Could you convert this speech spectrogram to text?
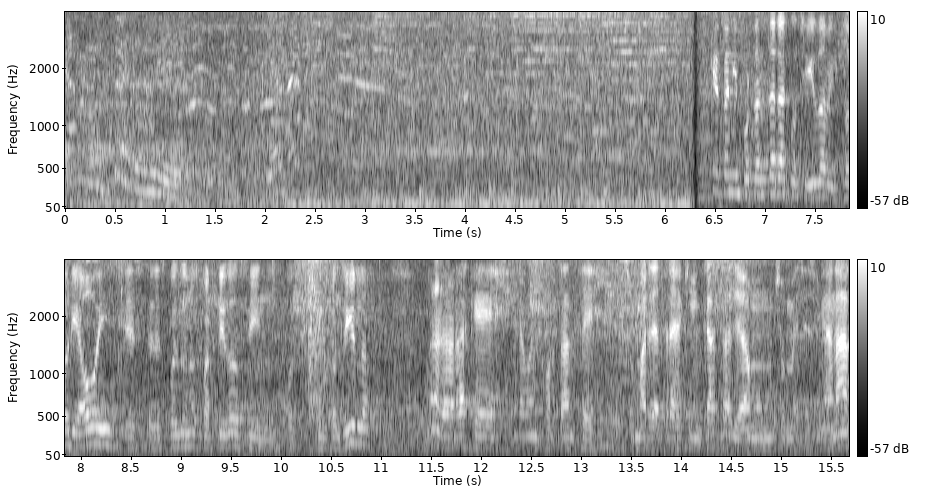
para ustedes. ¿Qué tan importante era conseguir la victoria hoy, este, después de unos partidos sin, pues, sin conseguirla? Bueno, la verdad es que era muy importante sumar de atrás aquí en casa, llevamos muchos meses sin ganar,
